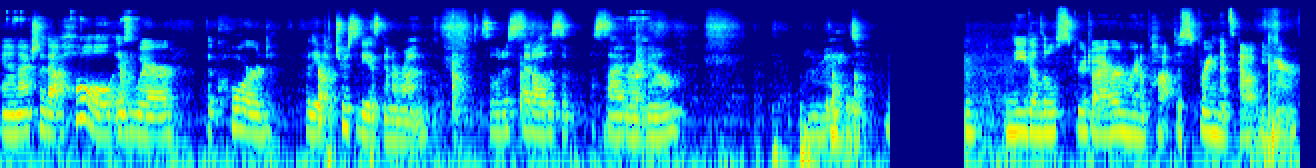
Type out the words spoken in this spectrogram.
And actually that hole is where the cord for the electricity is going to run. So we'll just set all this aside right now. All right. Need a little screwdriver and we're going to pop the spring that's out in here.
